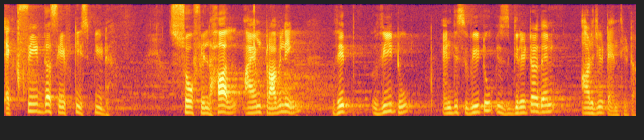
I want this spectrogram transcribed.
exceed the safety speed. So फ़िलहाल I am traveling with V2 and this V2 is greater than RG tan theta.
